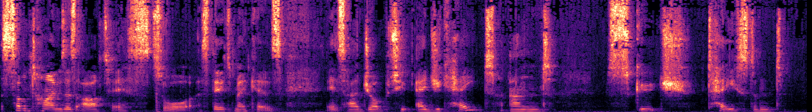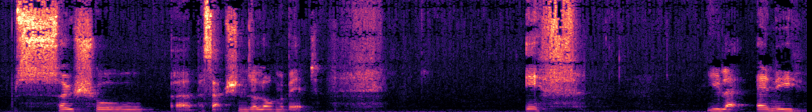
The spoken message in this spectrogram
sometimes as artists or as theatre makers, it's our job to educate and scooch taste and social uh, perceptions along a bit. If you let any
